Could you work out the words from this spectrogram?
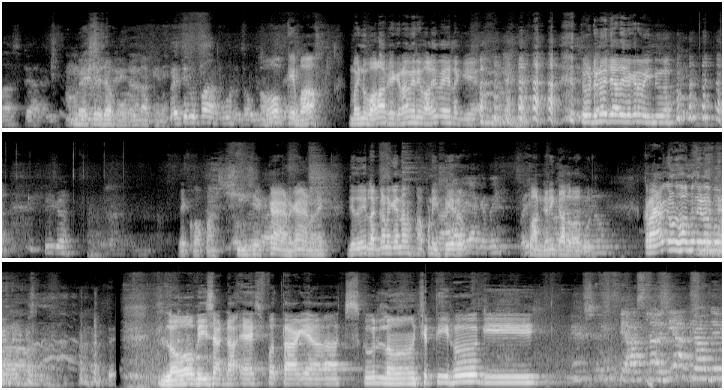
ਬਸ ਤਿਆਰ ਹੈ ਮੈਸਤਰੀ ਸਾਹਿਬ ਫੋਨ ਤੇ ਲੱਗੇ ਨੇ। ਬਈ ਤੇ ਕੋਈ ਭਾਰ ਭੂਰ ਤੋਂ ਓਕੇ ਵਾਹ। ਮੈਨੂੰ ਵਾਲਾ ਫਿਕਰਾ ਮੇਰੇ ਵਾਲੇ ਪੈਸੇ ਲੱਗੇ ਆ। ਤੁਹਾਡੇ ਨਾਲ ਜ਼ਿਆਦਾ ਫਿਕਰ ਮੈਨੂੰ ਆ। ਠੀਕ ਹੈ ਦੇਖੋ ਆਪਣਾ ਸ਼ੀਸ਼ੇ ਘੈਣ ਘੈਣ ਨੇ। ਜਦੋਂ ਇਹ ਲੱਗਣਗੇ ਨਾ ਆਪਣੀ ਫੇਰ ਬਣ ਜਾਣੀ ਗੱਲਬਾਤ ਪੂਰੀ। ਕਿਰਾਇਆ ਵੀ ਹੁਣ ਸਾਨੂੰ ਦੇਣਾ ਪਊ? ਲੋ ਵੀ ਸਾਡਾ ਐਸ਼ਪਤ ਆ ਗਿਆ ਸਕੂਲੋਂ ਛੁੱਟੀ ਹੋ ਗਈ। ਪਿਆਸ ਲੱਗਦੀ ਆ ਗਿਆ ਉਹਦੇ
